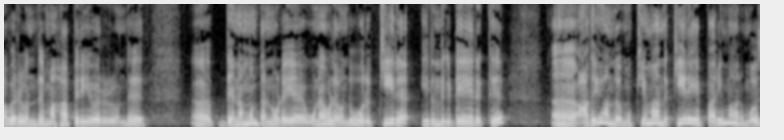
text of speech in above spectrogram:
அவர் வந்து மகா பெரியவர் வந்து தினமும் தன்னுடைய உணவில் வந்து ஒரு கீரை இருந்துக்கிட்டே இருக்குது அதையும் அந்த முக்கியமாக அந்த கீரையை பரிமாறும்போது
